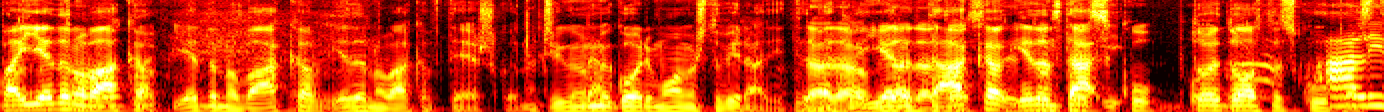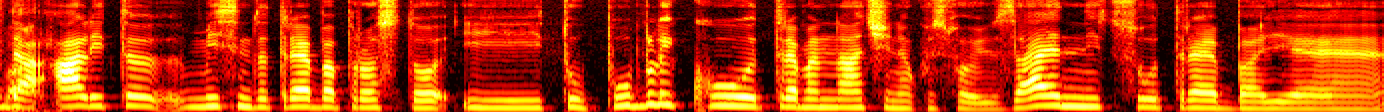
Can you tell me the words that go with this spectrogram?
Pa jedan toga. ovakav, jedan ovakav, jedan ovakav teško. Znači, da. govorimo o ovome što vi radite. Da, da, dakle, da, jedan da, takav, dosta- jedan dosta ta, skupo, to je da. dosta skupa ali stvar. da, ali to, mislim da treba prosto i tu publiku, treba naći neku svoju zajednicu, treba je,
